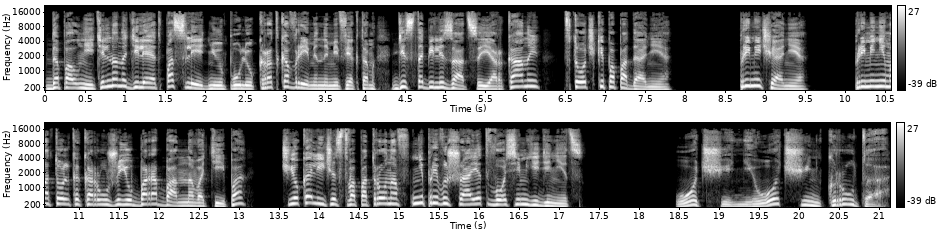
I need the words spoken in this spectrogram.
Дополнительно наделяет последнюю пулю кратковременным эффектом дестабилизации арканы в точке попадания. Примечание. Применимо только к оружию барабанного типа – чье количество патронов не превышает 8 единиц. Очень и очень круто.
